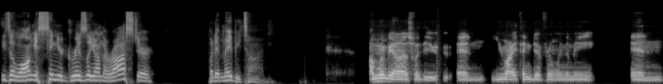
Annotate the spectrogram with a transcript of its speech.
He's the longest tenured Grizzly on the roster, but it may be time. I'm gonna be honest with you, and you might think differently than me. And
